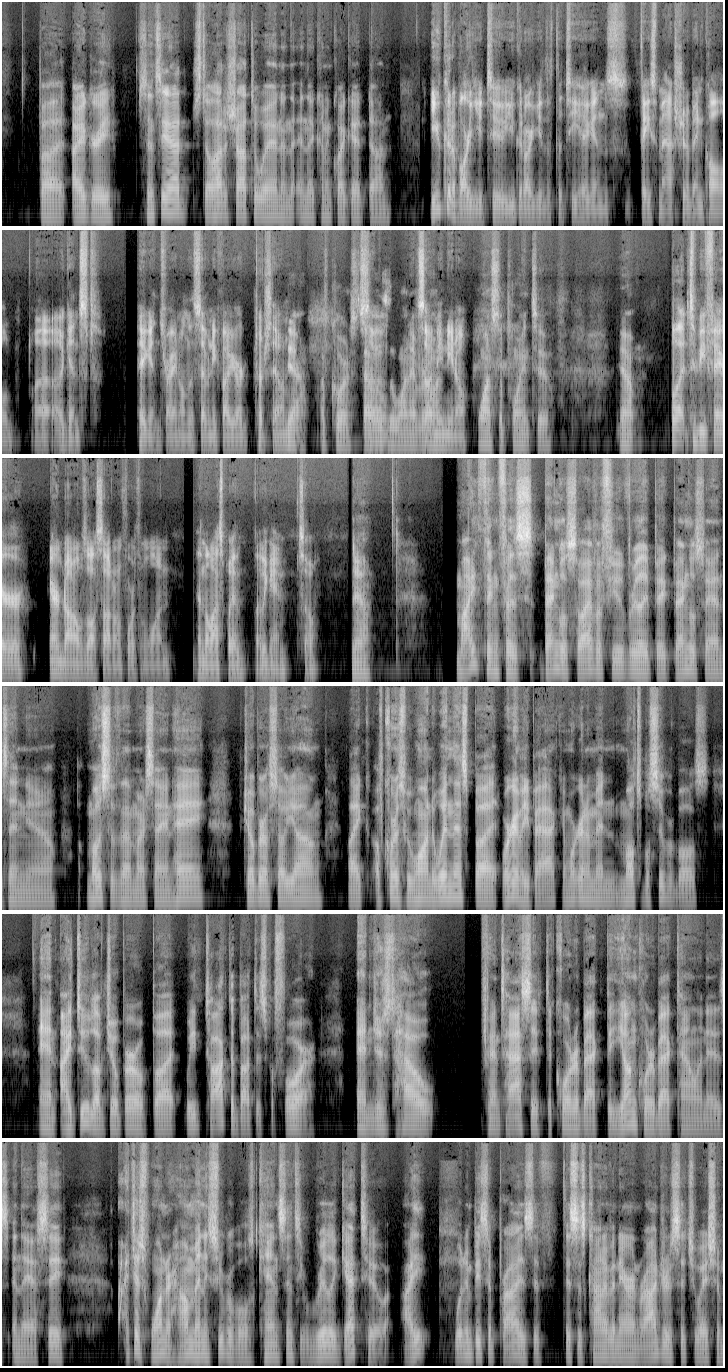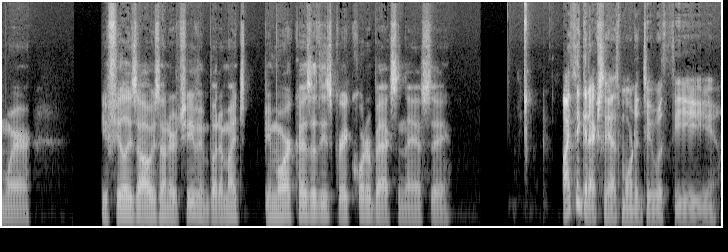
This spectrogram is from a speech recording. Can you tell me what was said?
But I agree. Cincy had still had a shot to win and and they couldn't quite get it done. You could have argued too. You could argue that the Tee Higgins face mask should have been called uh, against Higgins, right, on the seventy-five yard touchdown. Yeah, of course. That was the one everyone So I mean, you know, wants to point to. Yeah. but to be fair, Aaron Donald was out on fourth and one in the last play of the game. So Yeah. My thing for this Bengals, so I have a few really big Bengals fans, and you know, most of them are saying, Hey, Joe Burrow's so young. Like, of course we wanted to win this, but we're gonna be back and we're gonna win multiple Super Bowls. And I do love Joe Burrow, but we talked about this before and just how fantastic the quarterback, the young quarterback talent is in the AFC. I just wonder how many Super Bowls can Cincy really get to. I wouldn't be surprised if this is kind of an Aaron Rodgers situation where you feel he's always underachieving, but it might be more because of these great quarterbacks in the AFC. I think it actually has more to do with the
